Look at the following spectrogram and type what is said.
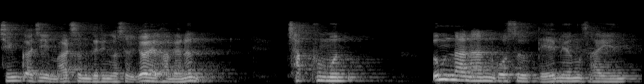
지금까지 말씀드린 것을 요약하면은 작품은 음란한 곳의 대명사인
